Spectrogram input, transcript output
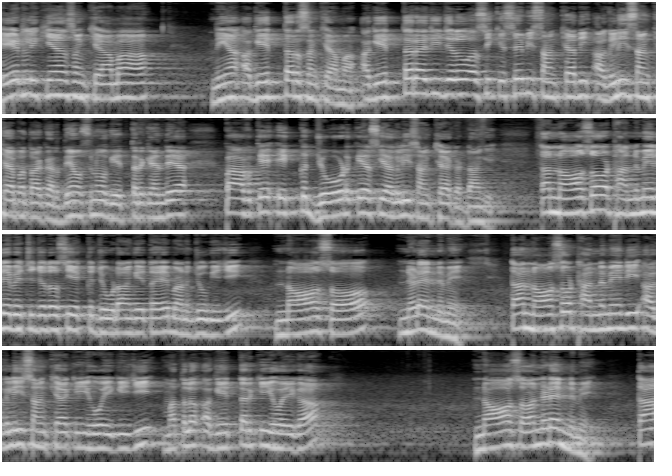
ਹੇਠ ਲਿਖੀਆਂ ਸੰਖਿਆਵਾਂ ਦੀਆਂ ਅਗੇਤਰ ਸੰਖਿਆਵਾਂ। ਅਗੇਤਰ ਹੈ ਜੀ, ਜਦੋਂ ਅਸੀਂ ਕਿਸੇ ਵੀ ਸੰਖਿਆ ਦੀ ਅਗਲੀ ਸੰਖਿਆ ਪਤਾ ਕਰਦੇ ਹਾਂ ਉਸ ਨੂੰ ਅਗੇਤਰ ਕਹਿੰਦੇ ਆ। ਭਾਵ ਕਿ ਇੱਕ ਜੋੜ ਕੇ ਅਸੀਂ ਅਗਲੀ ਸੰਖਿਆ ਕੱਢਾਂਗੇ। ਤਾਂ 998 ਦੇ ਵਿੱਚ ਜਦੋਂ ਅਸੀਂ ਇੱਕ ਜੋੜਾਂਗੇ ਤਾਂ ਇਹ ਬਣ ਜੂਗੀ ਜੀ 999 ਤਾਂ 998 ਦੀ ਅਗਲੀ ਸੰਖਿਆ ਕੀ ਹੋਏਗੀ ਜੀ? ਮਤਲਬ ਅਗੇਤਰ ਕੀ ਹੋਏਗਾ? 999 ਤਾਂ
